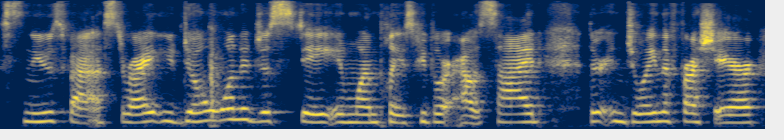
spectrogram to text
snooze fast, right? You don't want to just stay in one place. People are outside, they're enjoying the fresh air.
